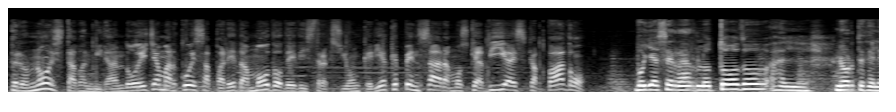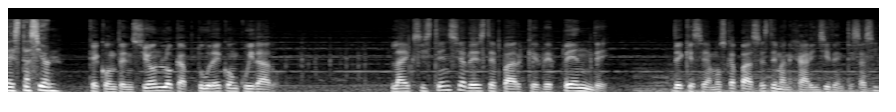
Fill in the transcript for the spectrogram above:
Pero no estaban mirando. Ella marcó esa pared a modo de distracción. Quería que pensáramos que había escapado. Voy a cerrarlo todo al norte de la estación. Que contención lo capture con cuidado. La existencia de este parque depende de que seamos capaces de manejar incidentes así.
